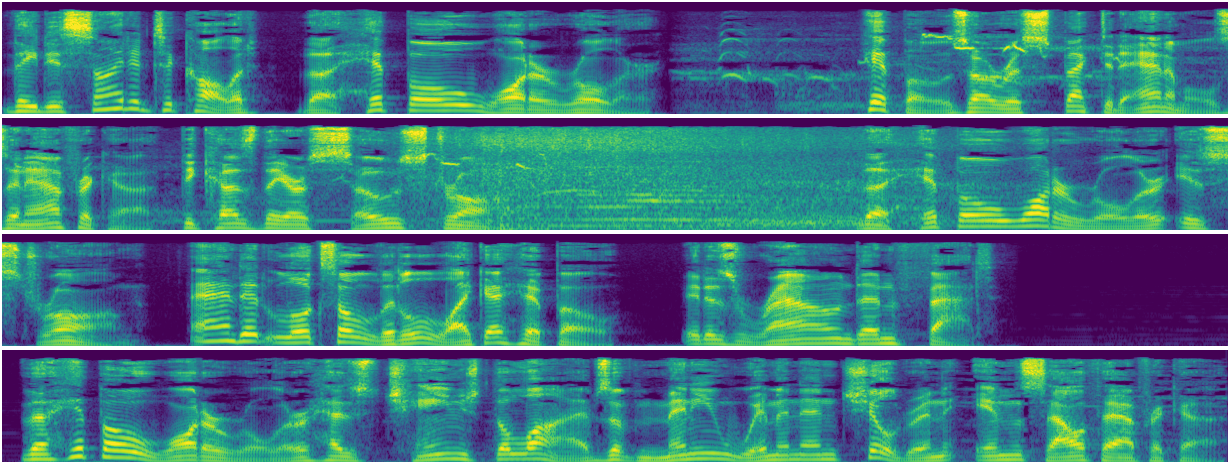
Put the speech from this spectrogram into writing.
They decided to call it the Hippo Water Roller. Hippos are respected animals in Africa because they are so strong. The hippo water roller is strong, and it looks a little like a hippo. It is round and fat. The hippo water roller has changed the lives of many women and children in South Africa.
